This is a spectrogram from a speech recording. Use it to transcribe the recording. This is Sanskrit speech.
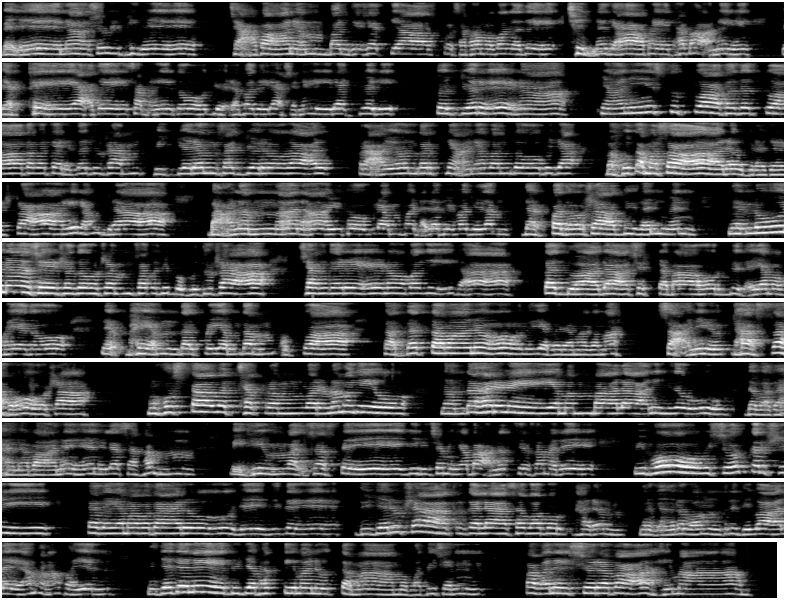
बलेनाशु विभिदे चापानम् पञ्चशत्या प्रसभमवगते छिन्नजापेथबाणे व्यर्थे यादे समेतो ज्वरपदिरशनैरज्वरि त्वज्वरेण ज्ञानीस्तुत्वाथ दत्त्वा तव चरितजुषम् विज्वरम् सज्वरोगाल् प्रायोऽन्तर्ज्ञानवन्दोऽपि च बहुतमसा रौद्रज्येष्ठा हि रौद्रा बाणम् नानायुधोग्रम् पुनरभिवदिदम् दर्पदोषाद्विधन्वन् निर्लूनाशेषदोषम् सपदि बुबुधुषा शङ्करेणोपगीता तद्वादाशिष्टबाहुर्द्विदयमुभयतो निर्भयम् दल्प्रियम् तम् उक्त्वा തദ്ദത്തമാനോ നിജപരമഗമ സാനിരുദ്ധ സഹോഷ. മുഹുസ്താവച്ഛക്രം വരുണമതിയോ നന്ദഹരണേയമം ബാലാനിന്ദു. ദവദഹനപാനേ നിലസഖം വിധിം വത്സസ്തേ ഗിരിശമിയ ബാണസ്യ സമരേ. വിഭോ വിശ്വോത്കർഷീ തദയമവതാരോ ജയിതേ ദ്വിജരുഷാ കൃകലാസവപുർധരം നൃഗനൃപം ത്രിദിവാലയമാപയൻ. निजजने द्विजभक्तिमनुत्तमामुपदिशन् पवनेश्वर पाहि माम्।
